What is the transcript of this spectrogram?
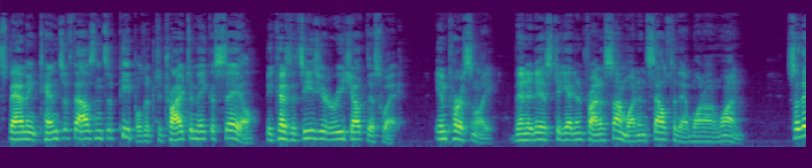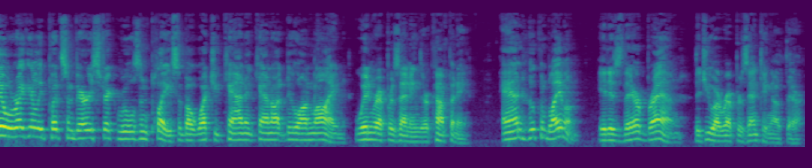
spamming tens of thousands of people to, to, try to make a sale because it's easier to reach out this way, impersonally, than it is to get in front of someone and sell to them one on one. So they will regularly put some very strict rules in place about what you can and cannot do online when representing their company. And who can blame them? It is their brand that you are representing out there.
